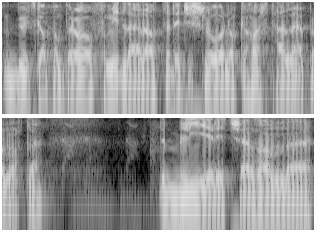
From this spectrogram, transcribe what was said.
budskapet han prøver å formidle, er at det ikke slår noe hardt heller, på en måte. det blir ikke en sånn eh,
